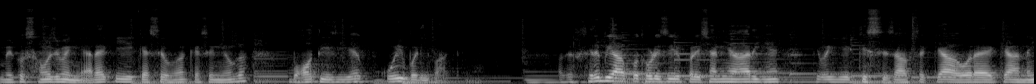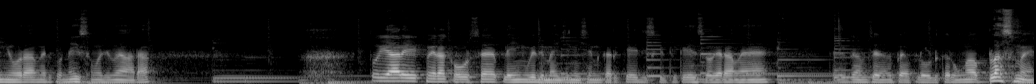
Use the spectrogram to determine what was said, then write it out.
मेरे को समझ में नहीं आ रहा है कि ये कैसे होगा, कैसे नहीं होगा। बहुत ईजी है, कोई बड़ी बात अगर फिर भी आपको थोड़ी सी परेशानियाँ आ रही हैं कि भाई ये किस हिसाब से क्या हो रहा है, क्या नहीं हो रहा, मेरे को नहीं समझ में आ रहा तो यार एक मेरा कोर्स है प्लेइंग विद इमेजिनेशन करके, जिसकी डिटेल्स वगैरह मैं टेलीग्राम चैनल पे अपलोड करूँगा। प्लस में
